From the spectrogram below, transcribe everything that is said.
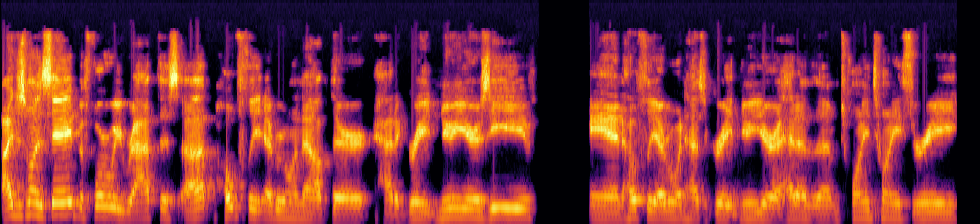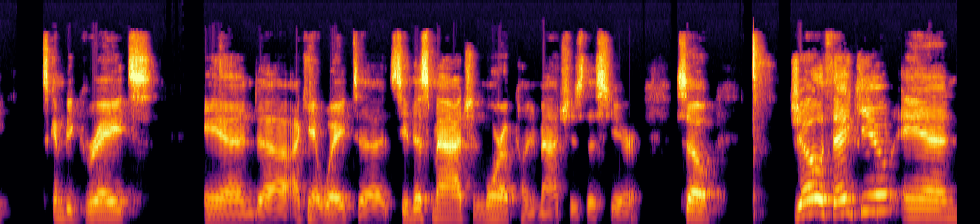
I just want to say before we wrap this up, hopefully everyone out there had a great New Year's Eve, and hopefully everyone has a great New Year ahead of them. 2023, it's going to be great, and uh, I can't wait to see this match and more upcoming matches this year. So Joe, thank you. And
